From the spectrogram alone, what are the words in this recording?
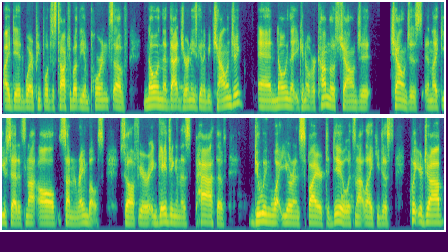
I did where people just talked about the importance of knowing that that journey is going to be challenging and knowing that you can overcome those challenges challenges. And like you said it's not all sun and rainbows. So if you're engaging in this path of doing what you're inspired to do it's not like you just quit your job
